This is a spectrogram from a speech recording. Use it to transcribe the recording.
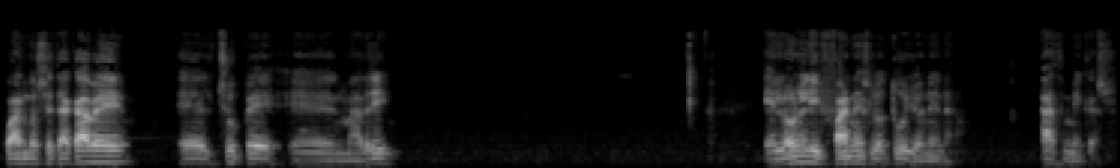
cuando se te acabe el chupe en Madrid, el OnlyFans es lo tuyo, nena. Hazme caso.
